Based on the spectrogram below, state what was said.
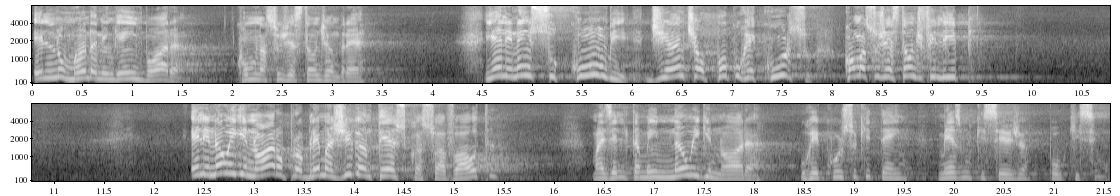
Ele não manda ninguém embora, como na sugestão de André. E ele nem sucumbe diante ao pouco recurso, como a sugestão de Filipe. Ele não ignora o problema gigantesco à sua volta mas ele também não ignora o recurso que tem, mesmo que seja pouquíssimo.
